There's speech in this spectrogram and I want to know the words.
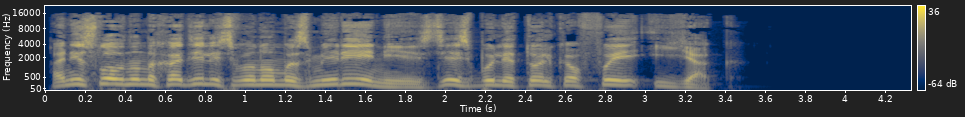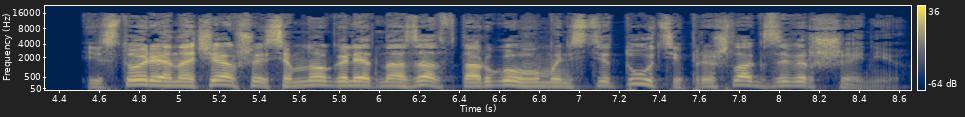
Они словно находились в ином измерении, здесь были только Фэй и Як. История, начавшаяся много лет назад в торговом институте, пришла к завершению.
